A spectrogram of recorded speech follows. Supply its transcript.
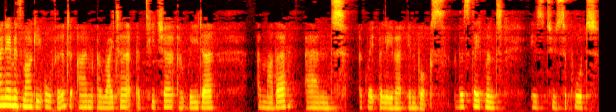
my name is Margie Orford. I'm a writer, a teacher, a reader, a mother, and a great believer in books. This statement is to support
